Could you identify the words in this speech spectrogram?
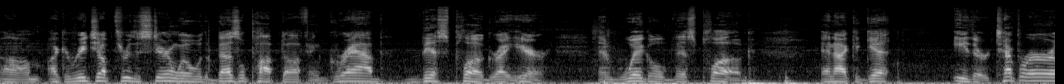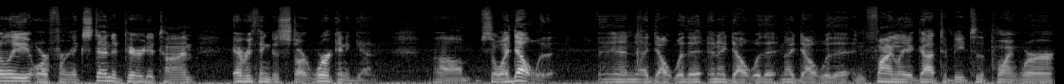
Um, I could reach up through the steering wheel with the bezel popped off and grab this plug right here and wiggle this plug and I could get either temporarily or for an extended period of time everything to start working again. Um, so I dealt with it and I dealt with it and I dealt with it and I dealt with it and finally it got to be to the point where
